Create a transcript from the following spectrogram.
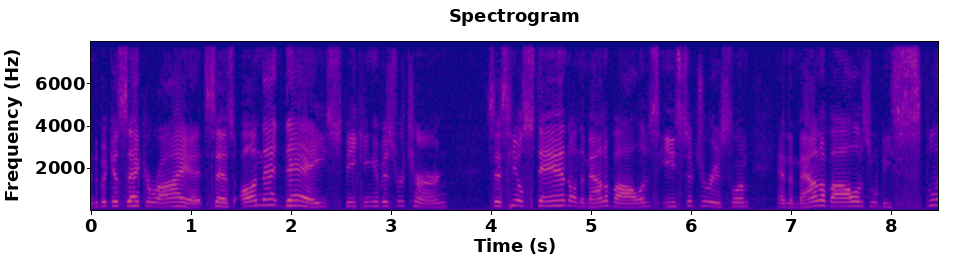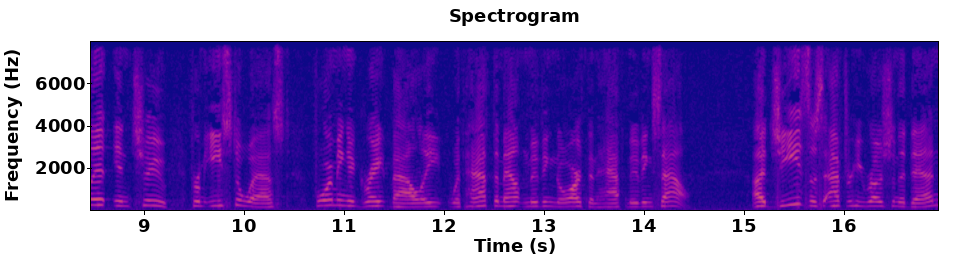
In the book of Zechariah, it says, On that day, speaking of his return, says, He'll stand on the Mount of Olives, east of Jerusalem, and the Mount of Olives will be split in two from east to west, forming a great valley, with half the mountain moving north and half moving south. Uh, Jesus, after he rose from the dead,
